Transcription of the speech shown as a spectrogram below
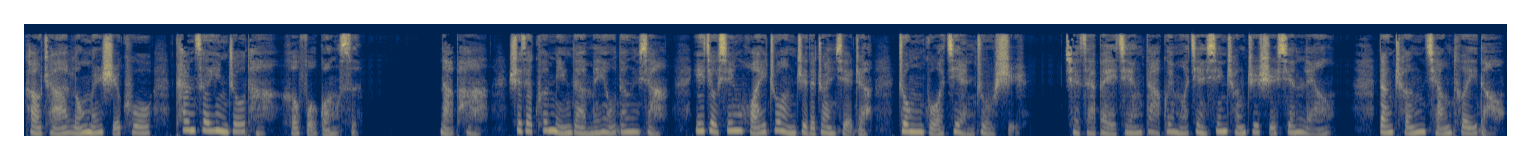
考察龙门石窟、勘测应州塔和佛光寺，哪怕是在昆明的煤油灯下，依旧心怀壮志的撰写着中国建筑史，却在北京大规模建新城之时心凉。当城墙推倒、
